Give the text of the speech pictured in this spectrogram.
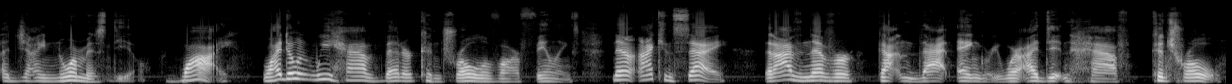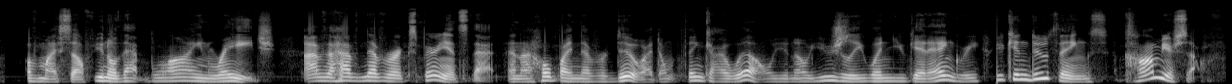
a ginormous deal. Why? Why don't we have better control of our feelings? Now, I can say that I've never gotten that angry where I didn't have control of myself, you know, that blind rage. I have have never experienced that, and I hope I never do. I don't think I will. You know, usually when you get angry, you can do things. Calm yourself.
